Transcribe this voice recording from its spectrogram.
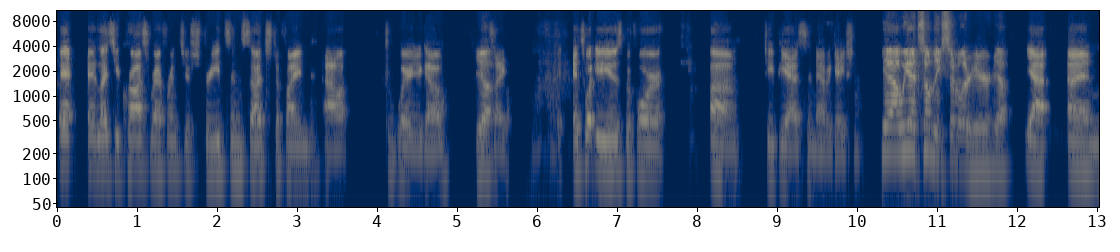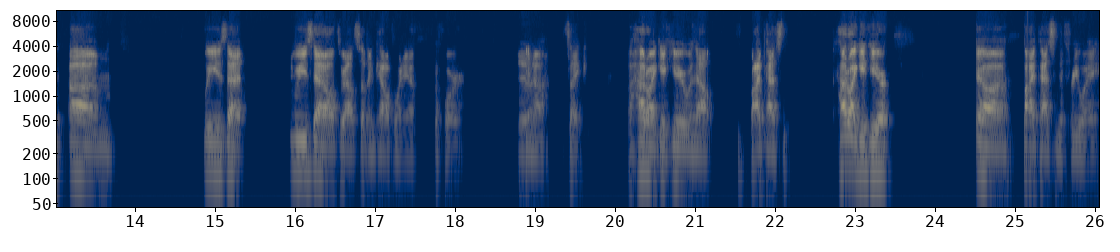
It, it lets you cross reference your streets and such to find out to where you go. Yeah. It's like it's what you use before um, GPS and navigation. Yeah, we had something similar here. Yeah. Yeah, and um, we use that. We use that all throughout Southern California before. Yeah. You know, it's like, how do I get here without bypassing? How do I get here uh, bypassing the freeway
